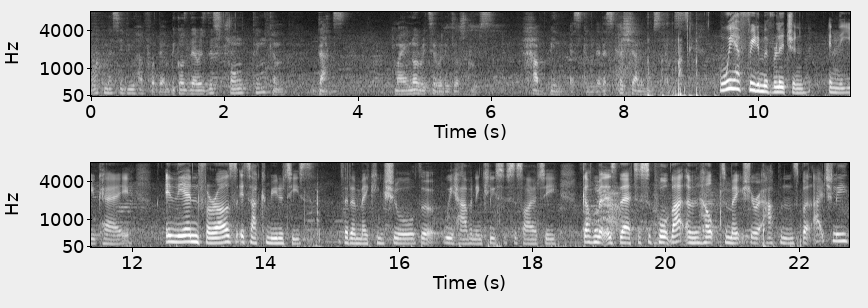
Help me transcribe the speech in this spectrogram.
What message do you have for them? Because there is this strong thinking that minority religious groups have been excluded, especially Muslims. We have freedom of religion in the UK. In the end, for us, it's our communities that are making sure that we have an inclusive society. Government is there to support that and help to make sure it happens, but actually,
